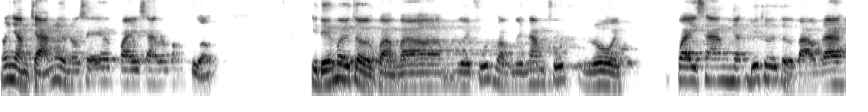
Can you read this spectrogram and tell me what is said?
Nó nhàm chán rồi nó sẽ quay sang nó vọng tưởng. Thì đếm hơi thở khoảng 10 phút hoặc 15 phút rồi quay sang nhận biết hơi thở vào ra.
